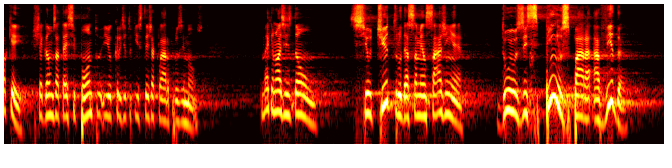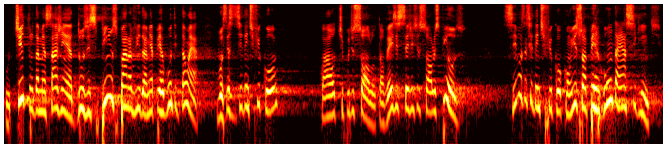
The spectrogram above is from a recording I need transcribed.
Ok, chegamos até esse ponto e eu acredito que esteja claro para os irmãos. Como é que nós então, se o título dessa mensagem é Dos espinhos para a vida, o título da mensagem é Dos espinhos para a vida. A minha pergunta então é: você se identificou qual tipo de solo? Talvez esse seja esse solo espinhoso. Se você se identificou com isso, a pergunta é a seguinte:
